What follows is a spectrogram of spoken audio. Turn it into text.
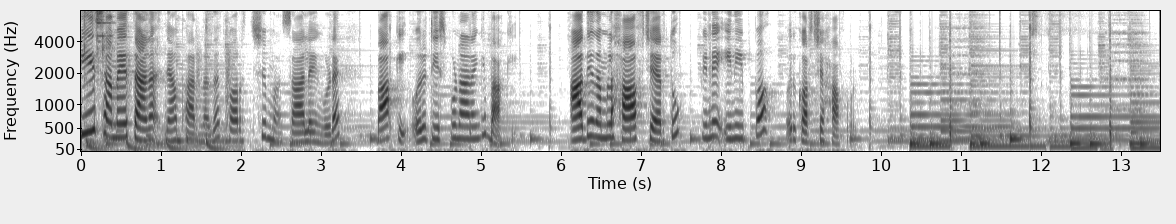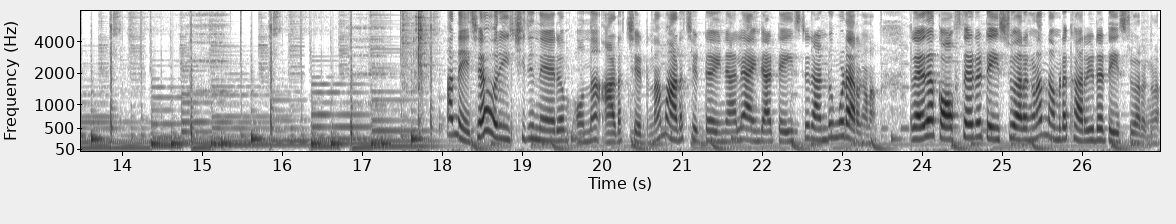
ഈ സമയത്താണ് ഞാൻ പറഞ്ഞത് കുറച്ച് മസാലയും കൂടെ ബാക്കി ഒരു ടീസ്പൂൺ ആണെങ്കിൽ ബാക്കി. ആദ്യം നമ്മൾ ഹാഫ് ചേർത്തു. പിന്നെ ഇനിയിപ്പോൾ ഒരു കുറച്ച് ഹാഫ് കൂടി. അന്നേച്ച് ഒരു ഇച്ചിരി നേരം ഒന്ന് അടച്ചിടണം. അടച്ചിട്ട് കഴിഞ്ഞാൽ അതിന്റെ ആ ടേസ്റ്റ് രണ്ടും കൂടെ ഇറങ്ങണം. അതായത് കോഫ്തയുടെ ടേസ്റ്റും ഇറങ്ങണം നമ്മുടെ കറിയുടെ ടേസ്റ്റും ഇറങ്ങണം.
